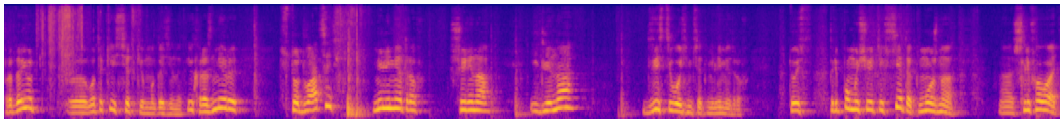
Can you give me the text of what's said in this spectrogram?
Продают э, вот такие сетки в магазинах. Их размеры 120 миллиметров ширина и длина 280 миллиметров. То есть при помощи этих сеток можно э, шлифовать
